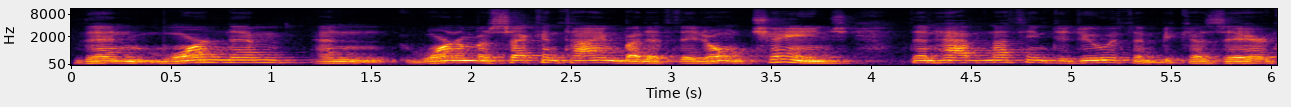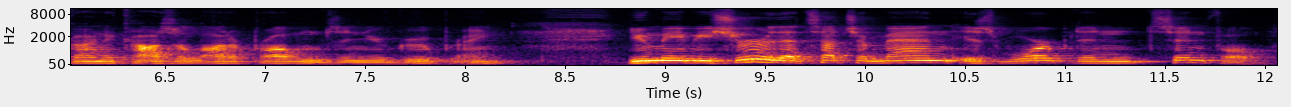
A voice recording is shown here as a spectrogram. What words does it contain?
then warn them and warn them a second time. But if they don't change, then have nothing to do with them because they are going to cause a lot of problems in your group, right? You may be sure that such a man is warped and sinful.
